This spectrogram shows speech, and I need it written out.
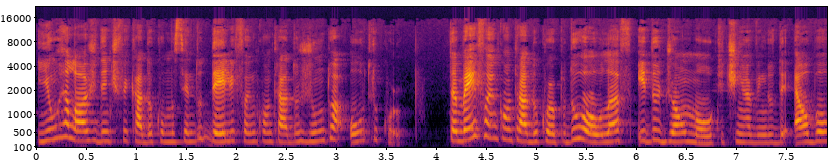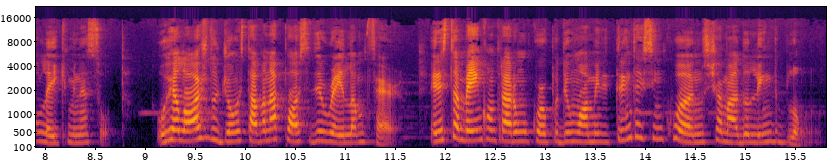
e um relógio identificado como sendo dele foi encontrado junto a outro corpo. Também foi encontrado o corpo do Olaf e do John Moe, que tinha vindo de Elbow Lake, Minnesota. O relógio do John estava na posse de Raylan Fair. Eles também encontraram o corpo de um homem de 35 anos chamado Lind Bloom.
